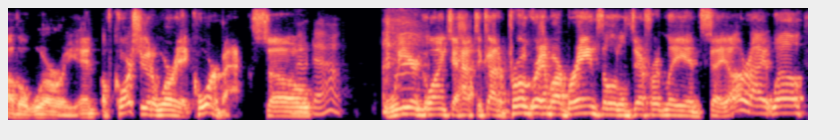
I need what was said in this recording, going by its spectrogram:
of a worry and of course you're going to worry at quarterback so no doubt we are going to have to kind of program our brains a little differently and say, all right, well,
